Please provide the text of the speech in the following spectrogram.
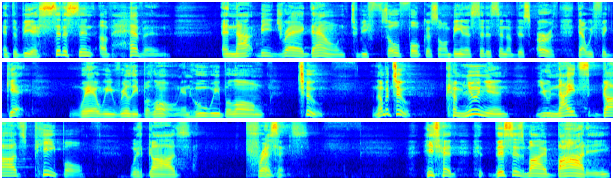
and to be a citizen of heaven and not be dragged down to be so focused on being a citizen of this earth that we forget where we really belong and who we belong to. Number two, communion unites God's people with God's presence. He said, This is my body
